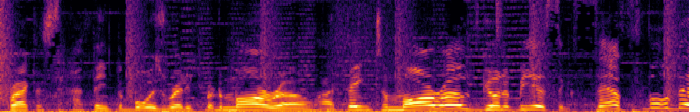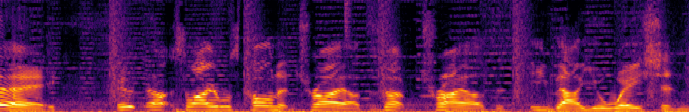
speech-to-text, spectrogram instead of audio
Practice. I think the boys ready for tomorrow. I think tomorrow's gonna be a successful day. It, uh, so I was calling it tryouts. It's not tryouts, it's evaluation.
